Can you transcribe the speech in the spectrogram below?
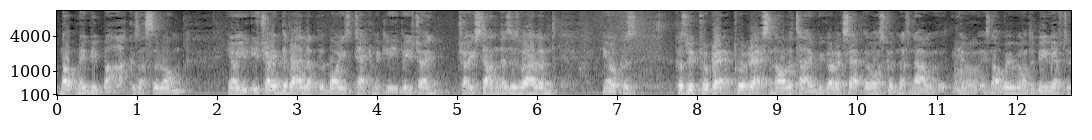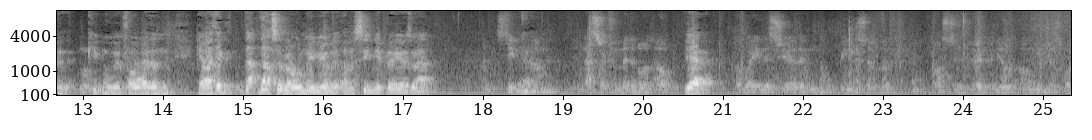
not maybe back because that's the wrong. You know you, you try and develop the boys technically, but you try and try standards as well, and you know because. Because we progress, progressing all the time, we've got to accept that what's good enough now, you know, is not where we want to be. We have to keep moving forward, and you know, I think that that's a role maybe of, a- of a senior player as well. Stephen, Yeah. um, Leicester are formidable at home. Yeah, away this year they've not been so good. Boston, Perpignan only just won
